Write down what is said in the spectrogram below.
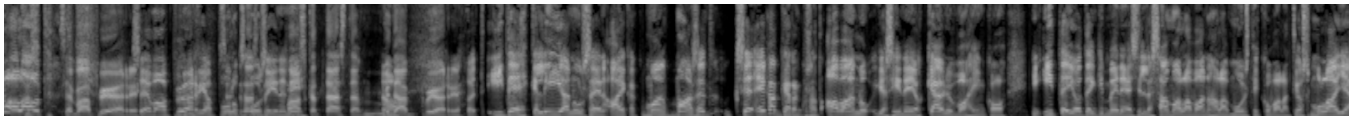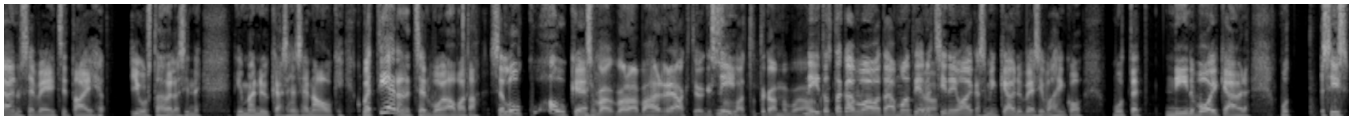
Jumalauta. Se vaan pyörii. Se vaan pyörii ja pulppuu se, se siinä. Paskat niin. tästä, mitä no. pyörii. Itse ehkä liian usein aika, kun mä, mä oon sen, sen ekan kerran, kun sä oot avannut ja siinä ei ole käynyt vahinkoa, niin itse jotenkin menee sillä samalla vanhalla muistikuvalla, että jos mulla on jäänyt se veitsi tai juustohöylä sinne, niin mä nykäsen sen auki. Kun mä tiedän, että sen voi avata, se luukku aukeaa. Se voi olla vähän reaktiokin niin. sulla, totta kai mä voin Niin, totta kai mä voin avata. Ja mä oon tiennyt, että siinä ei ole aikaisemmin käynyt vesivahinko, mutta et, niin voi käydä. Mutta siis,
